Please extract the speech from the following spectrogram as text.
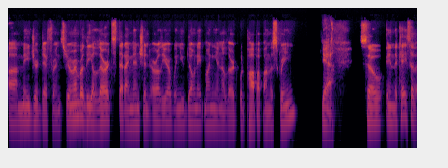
uh, major difference. You remember the alerts that I mentioned earlier? When you donate money, an alert would pop up on the screen. Yeah. So, in the case of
